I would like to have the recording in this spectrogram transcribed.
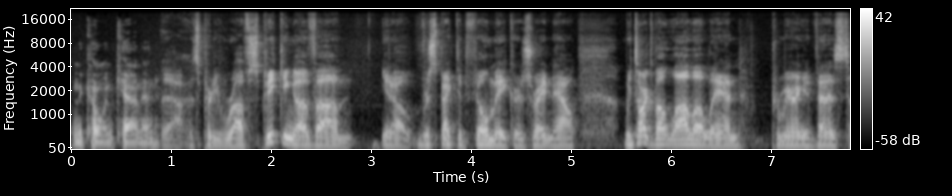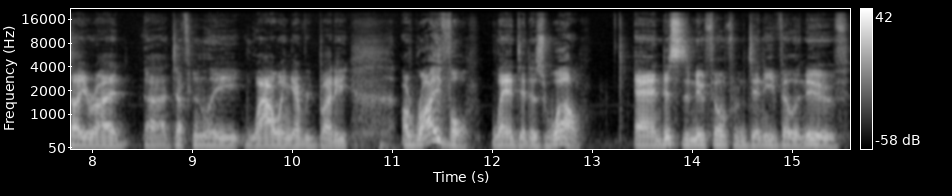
in the Coen canon. Yeah, it's pretty rough. Speaking of, um, you know, respected filmmakers right now, we talked about La La Land premiering at Venice Telluride, uh, definitely wowing everybody. Arrival landed as well, and this is a new film from Denis Villeneuve,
